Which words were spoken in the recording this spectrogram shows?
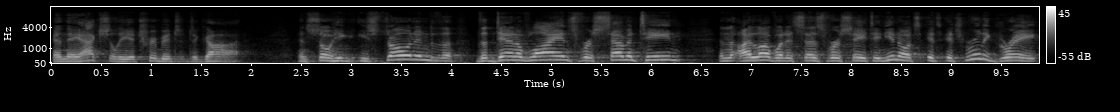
and they actually attribute it to God. And so he, he's thrown into the, the den of lions, verse 17. And I love what it says, verse 18. You know, it's, it's, it's really great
